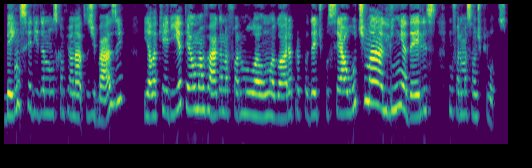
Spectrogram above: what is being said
bem inserida nos campeonatos de base. E ela queria ter uma vaga na Fórmula 1 agora para poder, tipo, ser a última linha deles em formação de pilotos.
